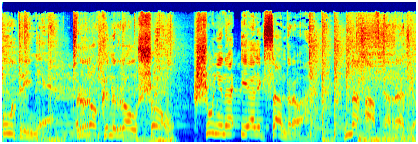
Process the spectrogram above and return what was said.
«Утреннее рок-н-ролл шоу» Шунина и Александрова на Авторадио.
